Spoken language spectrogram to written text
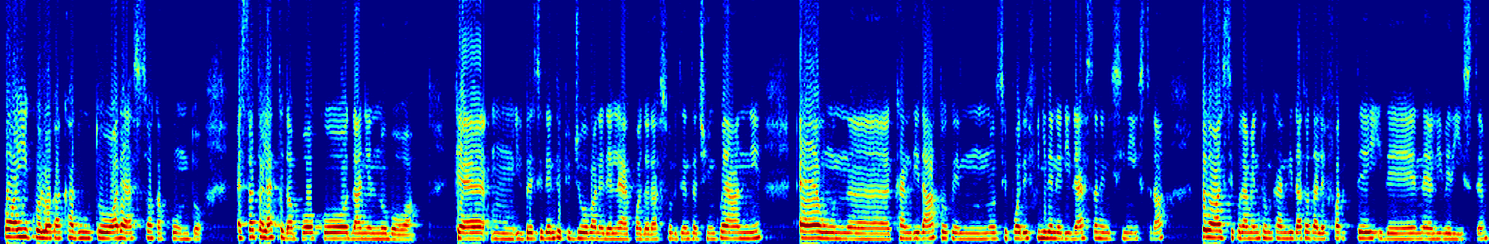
Poi quello che è accaduto adesso è che appunto è stato eletto da poco Daniel Noboa, che è um, il presidente più giovane dell'Ecuador, ha solo 35 anni, è un uh, candidato che non si può definire né di destra né di sinistra, però è sicuramente un candidato dalle forti idee neoliberiste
